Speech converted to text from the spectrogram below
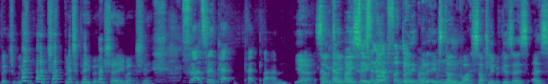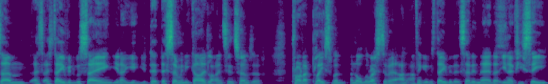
which which which, which, which would be a bit of a shame, actually. So that's with Pet Petplan. Yeah, so, Okay. so So basically, it's an ad-funded but, it- but it's done quite subtly because, as as um as, as David was saying, you know, you, you, there- there's so many guidelines in terms of product placement and all the rest of it. I, I think it was David that said in there that you know if you see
